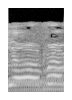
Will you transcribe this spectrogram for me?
Not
